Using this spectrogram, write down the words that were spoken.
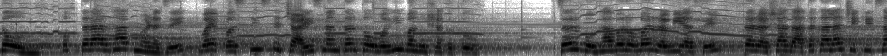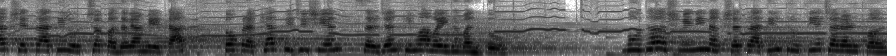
दोन उत्तरार्धात म्हणजे वय पस्तीस ते चाळीस नंतर तो वही बनू शकतो. जर बुधाबरोबर रवी असेल तर अशा जातकाला चिकित्सा क्षेत्रातील उच्च पदव्या मिळतात. तो प्रख्यात फिजिशियन सर्जन किंवा वैध बनतो. बुध अश्विनी नक्षत्रातील तृतीय चरण पद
